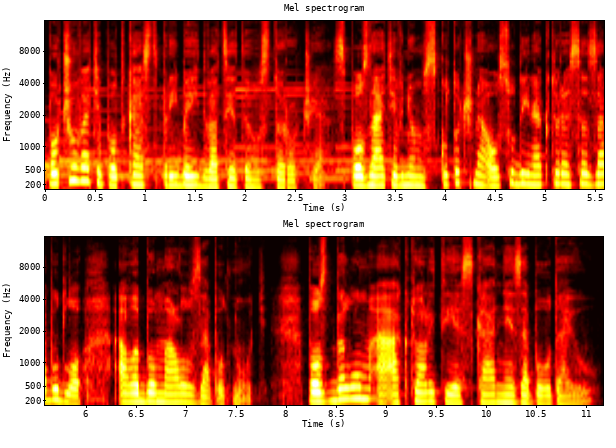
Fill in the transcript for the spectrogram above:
Počúvate podcast Príbehy 20. storočia. Spoznáte v ňom skutočné osudy, na ktoré sa zabudlo alebo malo zabudnúť. Postbelum a aktuality SK nezabúdajú.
